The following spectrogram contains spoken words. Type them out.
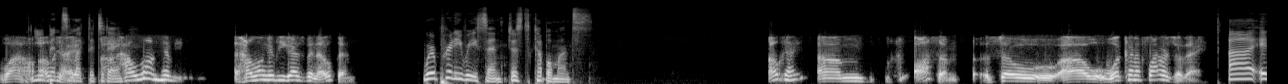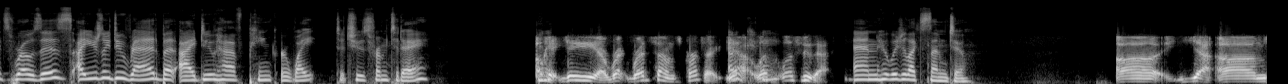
Wow. You've been selected today. Uh, how long have you How long have you guys been open? We're pretty recent, just a couple months. Okay. Um awesome. So, uh what kind of flowers are they? Uh, it's roses. I usually do red, but I do have pink or white to choose from today. Okay, yeah, yeah, yeah. Red, red sounds perfect. Yeah, Okay. let's let's do that. And who would you like to send them to? Uh yeah, um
